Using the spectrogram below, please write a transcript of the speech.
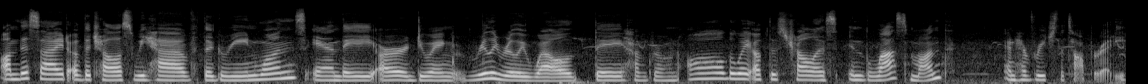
On this side of the trellis, we have the green ones, and they are doing really, really well. They have grown all the way up this trellis in the last month and have reached the top already.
